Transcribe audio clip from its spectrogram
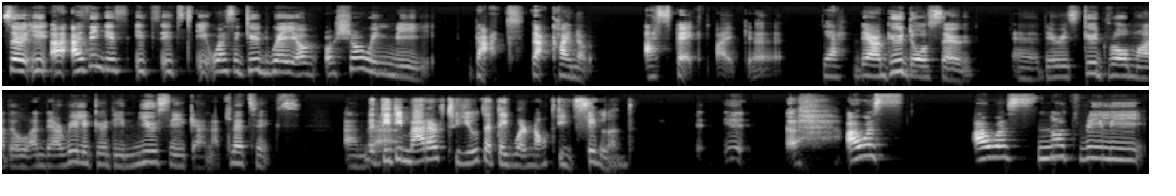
so it, I, I think it's, it's, it's, it was a good way of, of showing me that, that kind of aspect. Like, uh, yeah, they are good also. Uh, there is good role model, and they are really good in music and athletics. And but did it matter to you that they were not in Finland? It, uh, I was, I was not really.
